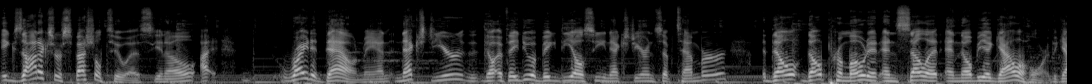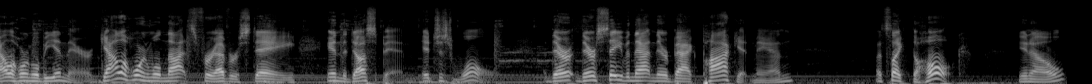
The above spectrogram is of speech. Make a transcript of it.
Exotics are special to us, you know? I write it down, man. Next year, if they do a big DLC next year in September, they'll they'll promote it and sell it and there'll be a Gjallarhorn. The Gjallarhorn will be in there. Gjallarhorn will not forever stay in the dustbin. It just won't. They're they're saving that in their back pocket, man. That's like the Hulk, you know?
